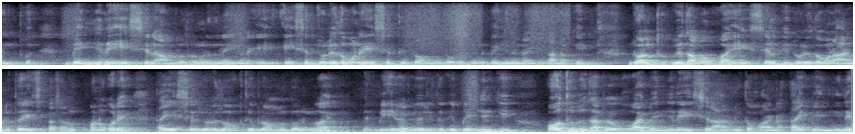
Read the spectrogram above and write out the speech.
কিন্তু বেঞ্জিনে এই সিএল আম্লধর্মী নেই কেন এই এই সেল জলীয় দমনে এই সেল তীব্র অম্লধর্মী, কিন্তু বেঞ্জিনে নয় কারণ কি? জল ধুবীয় দাবক হয় এই সেল কি? জলীয় দমন আয়নিত প্লাস উৎপন্ন করে, তাই এই সেল জলীয় দমন তীব্র অম্লধর্মী হয়। এইভাবে বিয়োজিত কি? বেঞ্জিন কি? অধ্রুবীয় দাবেও হয় বেঞ্জিনে এই সেল আয়নিত হয় না। তাই বেঞ্জিনে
